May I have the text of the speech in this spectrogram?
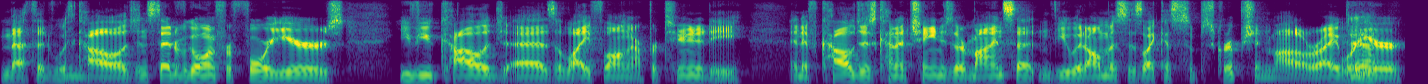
method with mm-hmm. college. Instead of going for four years, you view college as a lifelong opportunity. And if colleges kind of change their mindset and view it almost as like a subscription model, right? Where yeah. you're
